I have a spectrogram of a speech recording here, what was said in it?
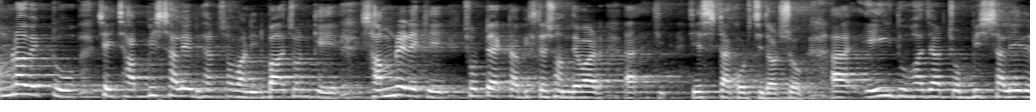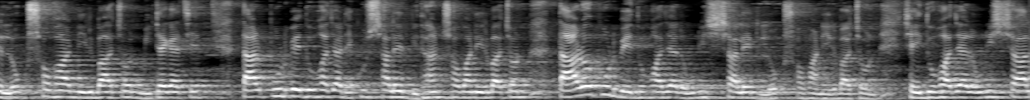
আমরাও একটু সেই ২৬ সালের বিধানসভা নির্বাচনকে সামনে রেখে ছোট্ট একটা বিশ্লেষণ দেওয়ার চেষ্টা করছি দর্শক। এই দু হাজার চব্বিশ সালের লোকসভা নির্বাচন মিটে গেছে। তার পূর্বে দু হাজার একুশ সালের বিধানসভা নির্বাচন, তারও পূর্বে দু হাজার উনিশ সালের লোকসভা নির্বাচন। সেই দু হাজার উনিশ সাল,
